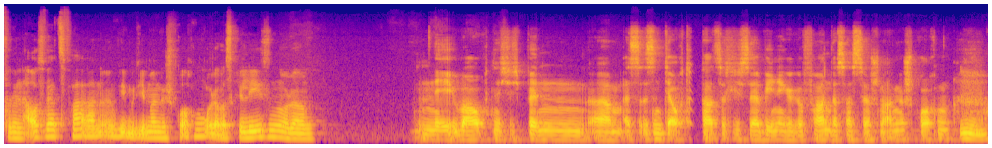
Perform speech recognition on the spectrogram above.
von den Auswärtsfahrern irgendwie, mit jemandem gesprochen oder was gelesen? Oder? Nee, überhaupt nicht. Ich bin, ähm, es, sind ja auch tatsächlich sehr wenige gefahren, das hast du ja schon angesprochen. Mhm.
